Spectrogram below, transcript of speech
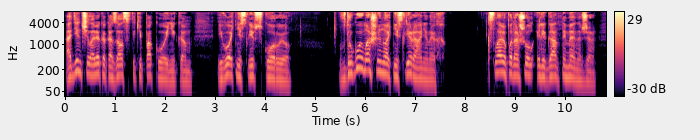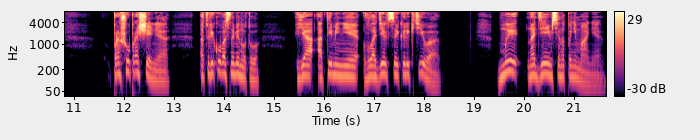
Один человек оказался таки покойником, его отнесли в скорую. В другую машину отнесли раненых. К Славе подошел элегантный менеджер — прошу прощения, отвлеку вас на минуту. Я от имени владельца и коллектива. Мы надеемся на понимание.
